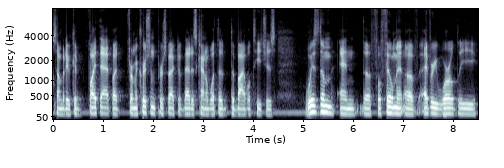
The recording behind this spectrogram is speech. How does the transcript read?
somebody could fight that, but from a Christian perspective, that is kind of what the, the Bible teaches. Wisdom and the fulfillment of every worldly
